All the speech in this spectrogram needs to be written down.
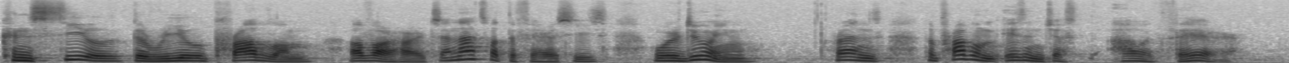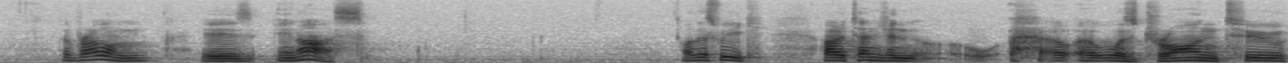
conceal the real problem of our hearts. And that's what the Pharisees were doing. Friends, the problem isn't just out there, the problem is in us. Well, this week, our attention was drawn to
